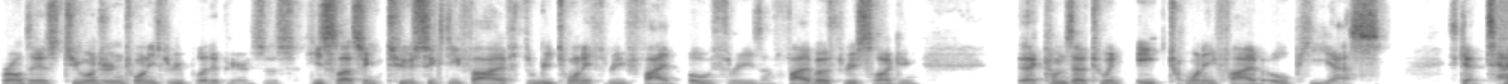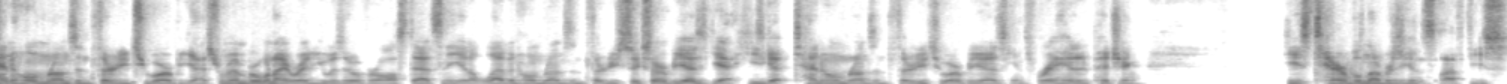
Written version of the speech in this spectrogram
Peralta has 223 plate appearances. He's slashing 265, 323, 503. He's a 503 slugging. That comes out to an 825 OPS. He's got 10 home runs and 32 RBIs. Remember when I read you his overall stats and he had 11 home runs and 36 RBIs? Yeah, he's got 10 home runs and 32 RBIs against right-handed pitching. He has terrible numbers against lefties.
